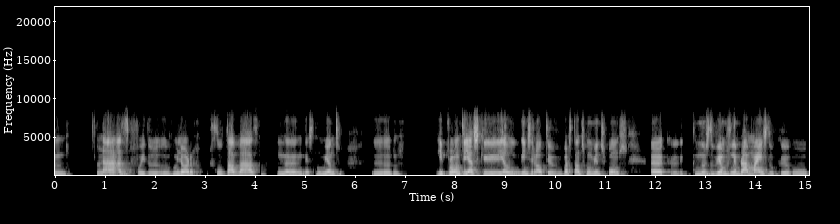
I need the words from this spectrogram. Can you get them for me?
um, na ASE, que foi o melhor resultado da ASE na- neste momento. Um, e pronto, e acho que ele em geral teve bastantes momentos bons. uh, que, que nos devemos lembrar mais do que o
